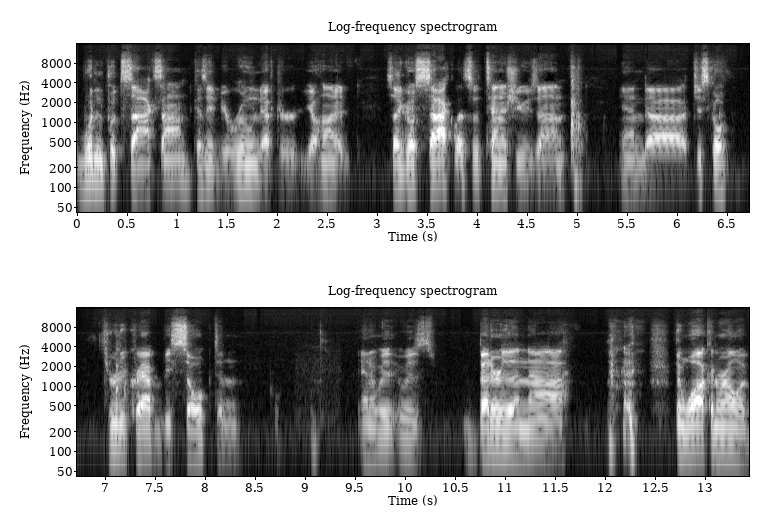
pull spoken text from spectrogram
wouldn't put socks on because they'd be ruined after you hunted. So I'd go sockless with tennis shoes on and uh, just go through the crap and be soaked and and it was, it was better than uh, than walking around with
